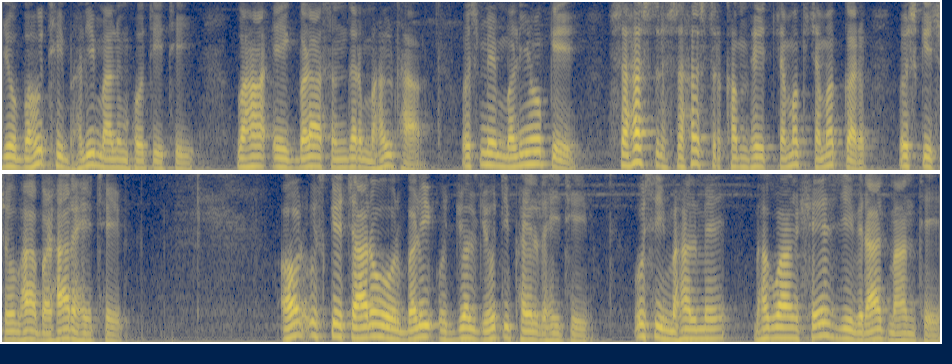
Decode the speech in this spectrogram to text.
जो बहुत ही भली मालूम होती थी। वहाँ एक बड़ा सुंदर महल था। उसमें मणियों के सहस्त्र सहस्त्र खंभे चमक चमक कर उसकी शोभा बढ़ा रहे थे और उसके चारों ओर बड़ी उज्जवल ज्योति फैल रही थी। उसी महल में भगवान शेष जी विराजमान थे।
